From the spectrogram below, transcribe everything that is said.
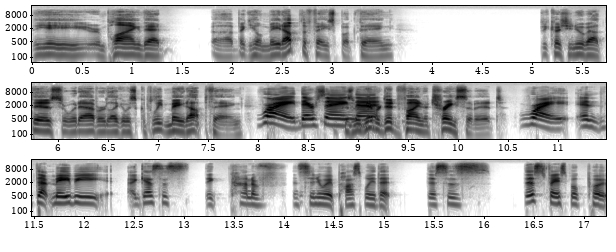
the implying that uh, Becky Hill made up the Facebook thing because she knew about this or whatever. Like it was a complete made up thing Right. They're saying because we never did find a trace of it. Right. And that maybe I guess this they kind of insinuate possibly that this is this Facebook po-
